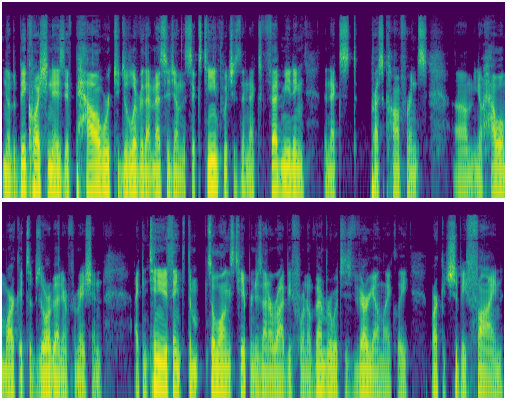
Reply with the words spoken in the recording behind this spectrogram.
you know, the big question is if Powell were to deliver that message on the 16th, which is the next Fed meeting, the next press conference, um, you know, how will markets absorb that information? I continue to think that the, so long as tapering does not arrive before November, which is very unlikely, markets should be fine.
